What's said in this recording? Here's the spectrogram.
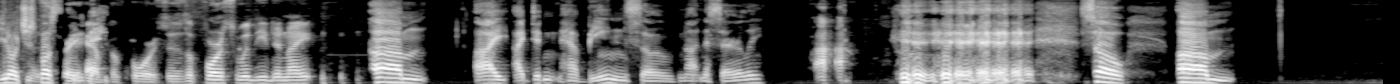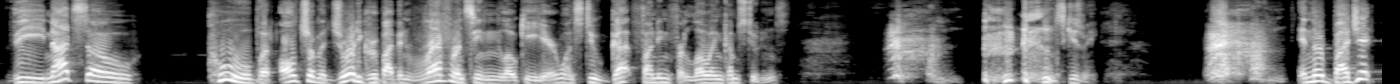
you know what you're supposed to do. have the force. Is the force with you tonight? Um, I I didn't have beans, so not necessarily. so, um, the not so cool but ultra majority group I've been referencing Loki here wants to gut funding for low income students. Excuse me. In their budget,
